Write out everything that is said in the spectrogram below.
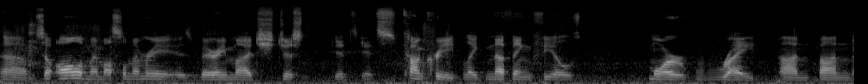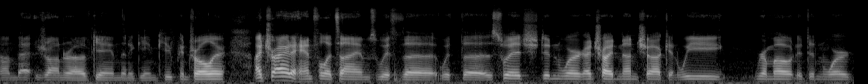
Um, so all of my muscle memory is very much just it's it's concrete. Like nothing feels more right on, on, on that genre of game than a GameCube controller. I tried a handful of times with the with the Switch, didn't work. I tried nunchuck and Wii remote, it didn't work.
